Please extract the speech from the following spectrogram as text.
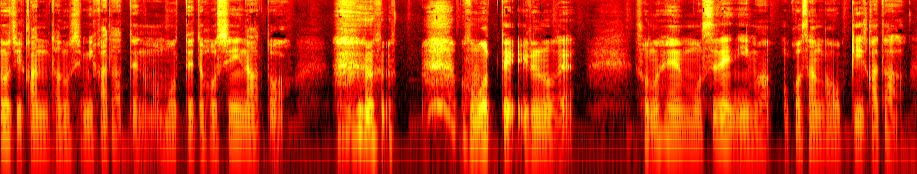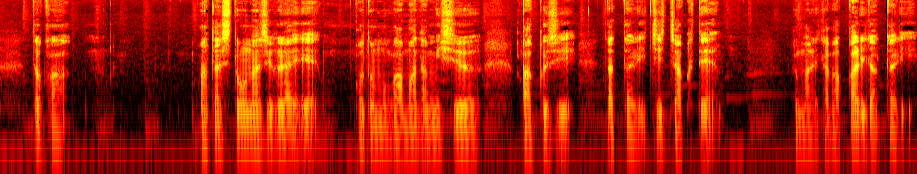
の時間の楽しみ方っていうのも持っててほしいなとは。思っているので、その辺もすでに今お子さんが大きい方とか、私と同じぐらいで子供がまだ未就学児だったりちっちゃくて生まれたばっかりだったり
